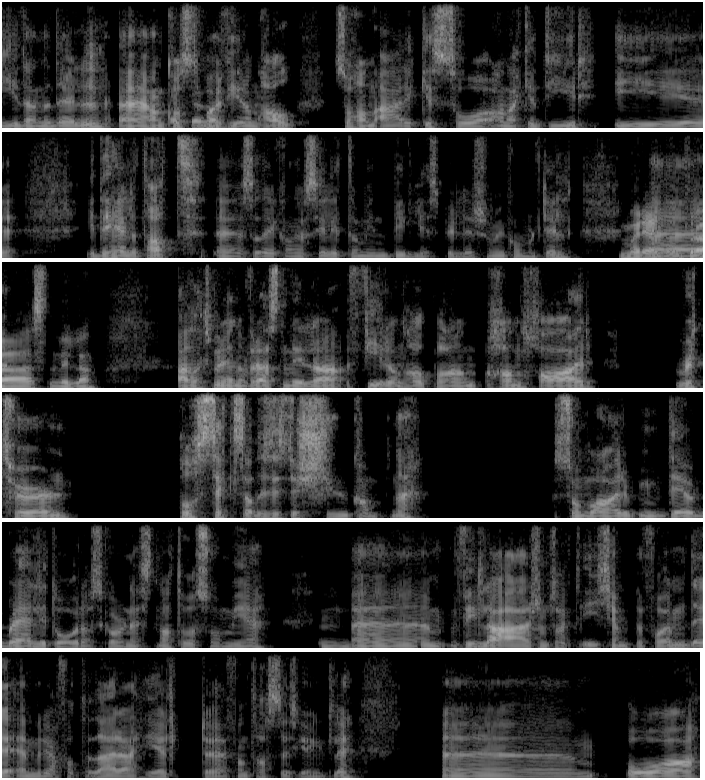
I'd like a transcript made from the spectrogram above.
I denne delen. Eh, han koster bare 4,5, så han er ikke så Han er ikke dyr i, i det hele tatt. så det kan jo si litt om min billigspiller, som vi kommer til. Moreno fra Aston Villa. Alex Moreno fra Aston Villa, 4,5 på han. Han har return på seks av de siste sju kampene som var Det ble jeg litt overraska over, nesten, at det var så mye. Mm. Uh, Villa er som sagt i kjempeform. Det Emry har fått til der, er helt uh, fantastisk, egentlig. Uh, og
